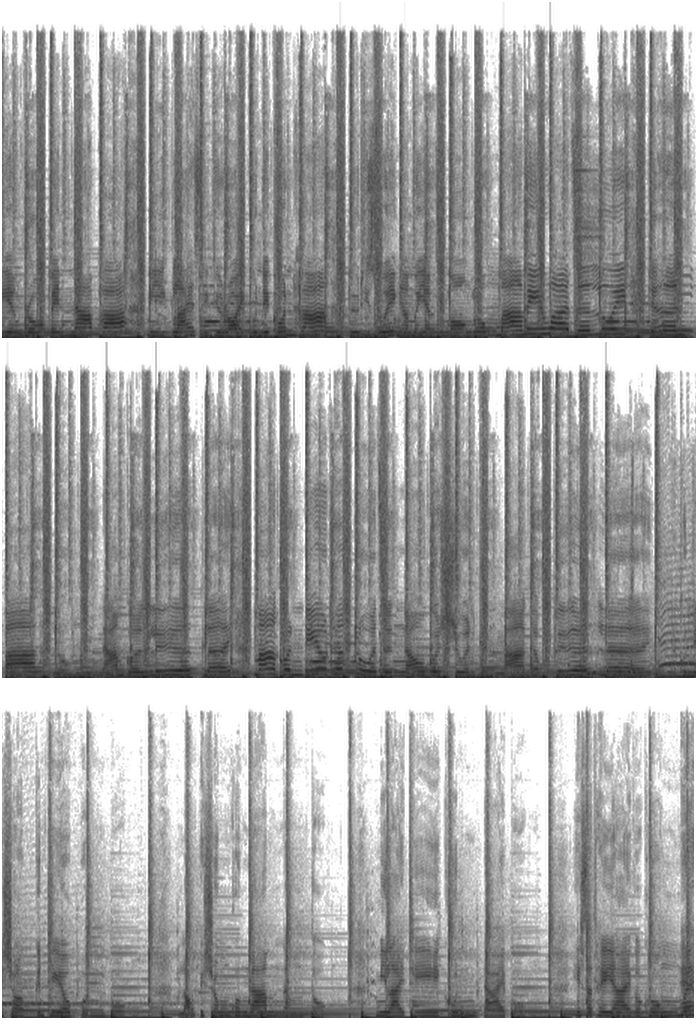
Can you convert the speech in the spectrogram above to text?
พียงเพราะว่เป็นหน้าผามีกลายสิ่งที่รอให้คุณได้ค้นหาวิวที่สวยงามเมื่อยามที่มองลงมาไม่ว่าจะลุยเดินป่าลงน้ำก็เลือกเลย มาคนเดียวเธอกลัวจะเหงาก็ชวนกันมากับเพื่อนเลย ถ้าคุณไม่ชอบกันเที่ยวบนบก ลองไปชมความงามน้ำตก มีลายที่คุณได้พบให้สัทยายก็คงไม่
